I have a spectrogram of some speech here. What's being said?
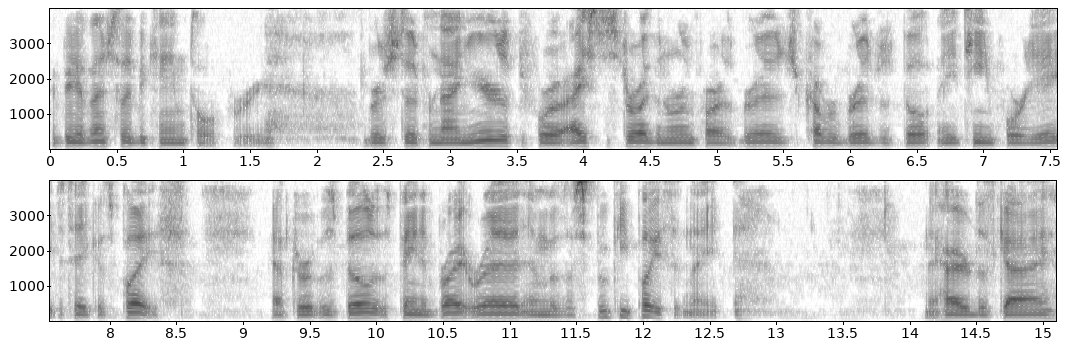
It eventually became toll free. The bridge stood for nine years before ice destroyed the northern part of the bridge. A covered bridge was built in 1848 to take its place. After it was built, it was painted bright red and was a spooky place at night. They hired this guy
